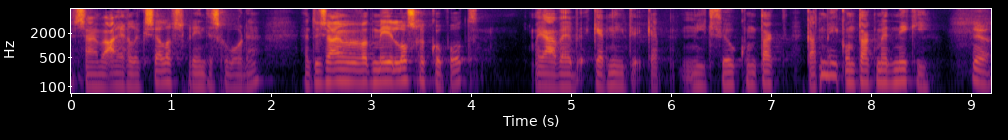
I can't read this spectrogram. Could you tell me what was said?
zijn we eigenlijk zelf sprinters geworden. En toen zijn we wat meer losgekoppeld. Maar ja, we hebben, ik, heb niet, ik heb niet veel contact. Ik had meer contact met Nicky. Ja.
